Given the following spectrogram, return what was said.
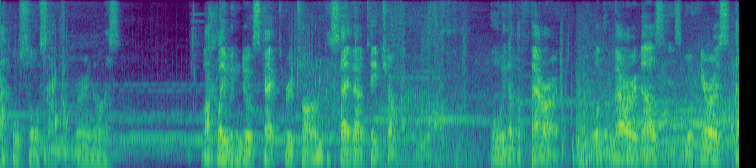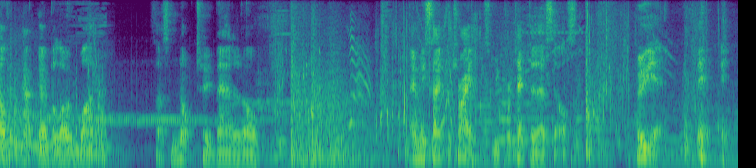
Apple saucer, very nice. Luckily we can do escape through time to save our teacher. Oh, we got the Pharaoh. What the Pharaoh does is your hero's health can't go below 1. So that's not too bad at all. And we saved the trade because we protected ourselves. Booyah!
